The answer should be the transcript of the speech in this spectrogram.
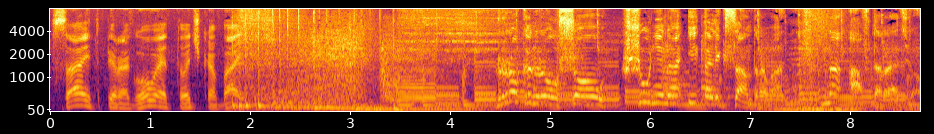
Сайт пироговая.бай. Рок-н-ролл-шоу Шунина и Александрова на Авторадио.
